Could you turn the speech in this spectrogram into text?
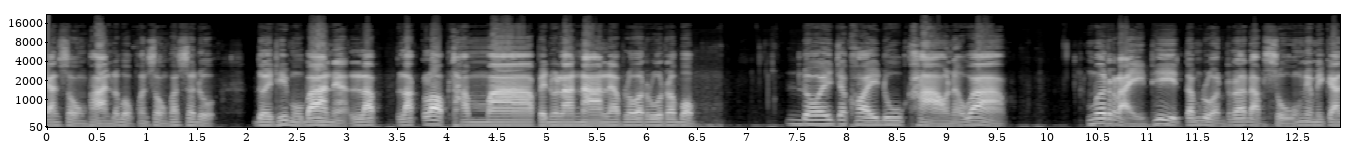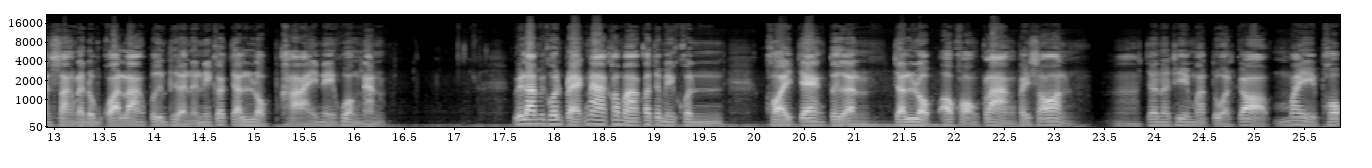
การส่งผ่านระบบขนส่งพัสดุ โดยที่หมู่บ้านเนี่ยรับลักลอบทำมาเป็นเวลานานแล้วเพราะว่ารู้ระบบ โดยจะคอยดูข่าวนะว่า เมื่อไหร่ที่ตำรวจระดับสูงเนี่ยมีการสั่งระดมกวาดล้างปืนเถื่อน อันนี้ก็จะหลบขายในห่วงนั้น เวลามีคนแปลกหน้าเข้ามาก็จะมีคน คอยแจ้งเตือนจะหลบเอาของกลางไปซ่อนเจ้าหน้าที่มาตรวจก็ไม่พบ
